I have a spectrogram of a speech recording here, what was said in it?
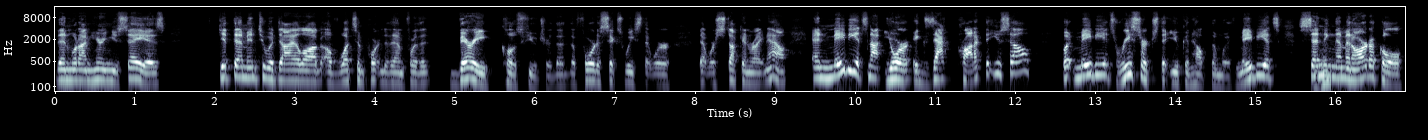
then what i'm hearing you say is get them into a dialogue of what's important to them for the very close future the the 4 to 6 weeks that we're that we're stuck in right now. And maybe it's not your exact product that you sell but maybe it's research that you can help them with. Maybe it's sending them an article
